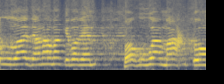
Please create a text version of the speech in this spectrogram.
আল্লাহ জানা আমাকে বলেন বহুয়া মাহকুম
